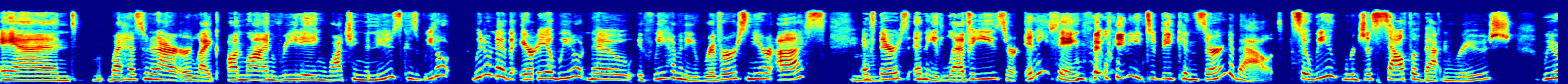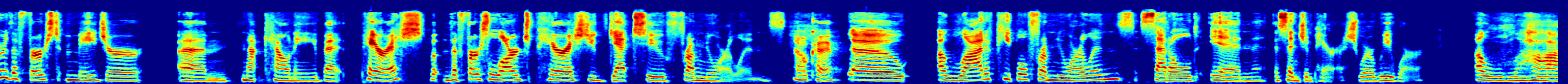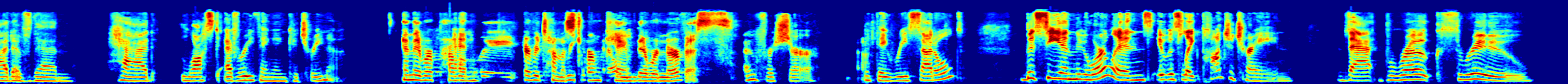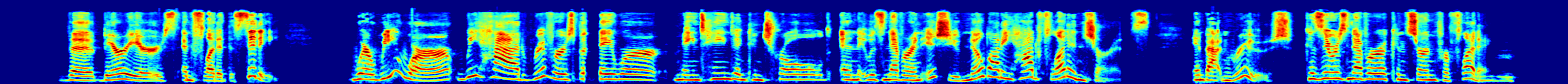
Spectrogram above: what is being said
And my husband and I are like online reading, watching the news because we don't we don't know the area. We don't know if we have any rivers near us, mm-hmm. if there's any levees or anything that we need to be concerned about. So we were just south of Baton Rouge. We were the first major, um, not county, but parish, but the first large parish you get to from New Orleans. Okay. So a lot of people from New Orleans settled in Ascension Parish where we were. A lot of them had lost everything in Katrina. And they were probably, and every time a storm came, they were nervous. Oh, for sure. If they resettled. But see, in New Orleans, it was Lake Pontchartrain that broke through the barriers and flooded the city. Where we were, we had rivers, but they were maintained and controlled, and it was never an issue. Nobody had flood insurance in Baton Rouge because there was never a concern for flooding. Mm-hmm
